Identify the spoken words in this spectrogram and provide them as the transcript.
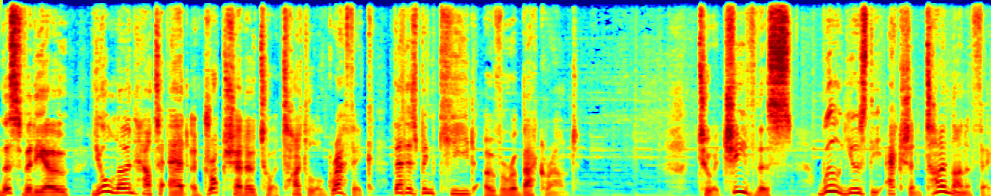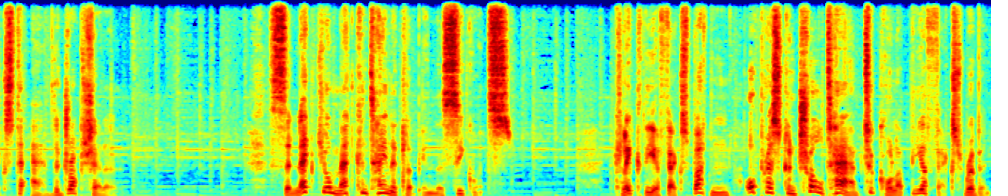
this video, you'll learn how to add a drop shadow to a title or graphic that has been keyed over a background. To achieve this, we'll use the Action Timeline effects to add the drop shadow. Select your matte container clip in this sequence. Click the Effects button or press Ctrl Tab to call up the Effects ribbon.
